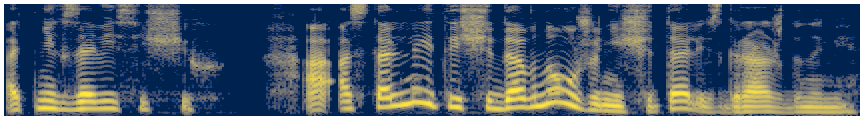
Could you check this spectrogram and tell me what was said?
от них зависящих, а остальные тысячи давно уже не считались гражданами.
